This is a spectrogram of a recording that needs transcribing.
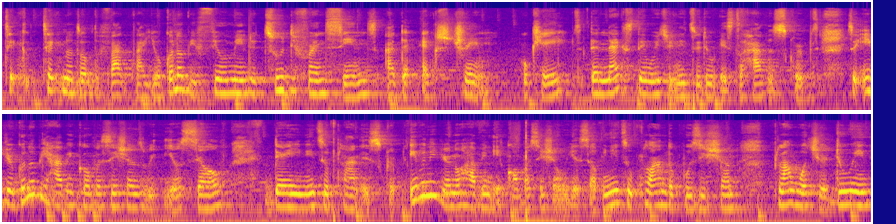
take take note of the fact that you're going to be filming the two different scenes at the extreme okay? The next thing which you need to do is to have a script. So if you're going to be having conversations with yourself then you need to plan a script. Even if you're not having a conversation with yourself you need to plan the position plan what you're doing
